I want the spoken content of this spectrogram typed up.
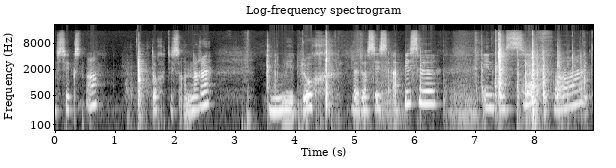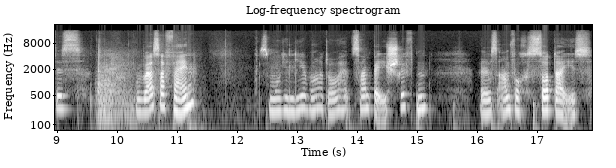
Siehst du? Doch das andere nehme ich doch, weil das ist ein bisschen intensiver, das Wasserfein. Das mag ich lieber da jetzt sind bei den Schriften weil es einfach satter ist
